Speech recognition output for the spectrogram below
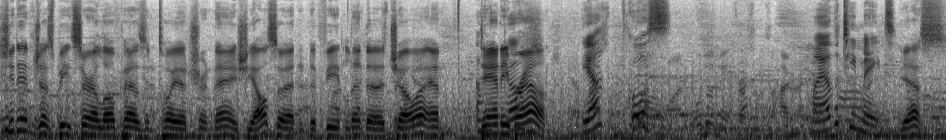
she didn't just beat Sarah Lopez and Toja Cerne. She also had to defeat Linda Ochoa and Oh, Danny. Brown. Yeah, of course. My other teammate. Yes.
